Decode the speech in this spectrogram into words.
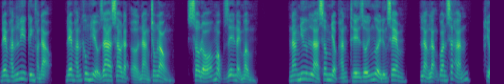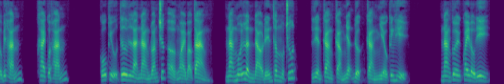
đem hắn ly kinh phản đạo, đem hắn không hiểu ra sao đặt ở nàng trong lòng, sau đó mọc dễ nảy mầm. Nàng như là xâm nhập hắn thế giới người đứng xem, lặng lặng quan sát hắn, hiểu biết hắn, khai quật hắn. Cố cửu tư là nàng đoán trước ở ngoài bảo tàng, nàng mỗi lần đào đến thâm một chút, liền càng cảm nhận được càng nhiều kinh hỉ. Nàng cười quay đầu đi,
